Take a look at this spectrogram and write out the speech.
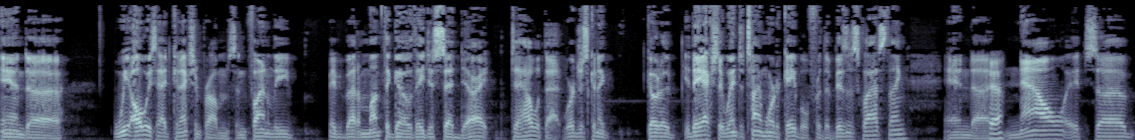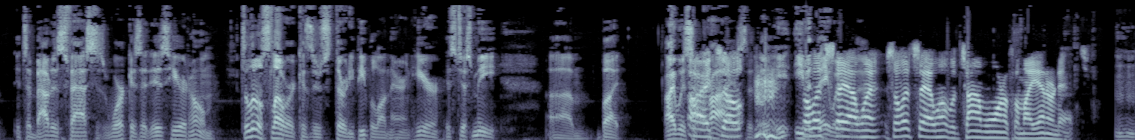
and uh, we always had connection problems. And finally, maybe about a month ago, they just said, "All right, to hell with that. We're just going to go to." They actually went to Time Warner Cable for the business class thing, and uh, Yeah. now it's uh, it's about as fast as work as it is here at home. It's a little slower because there's 30 people on there, and here it's just me. Um, but I was All right, surprised so, that they, even so let's they say I went. went. So let's say I went with Time Warner for my internet. hmm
